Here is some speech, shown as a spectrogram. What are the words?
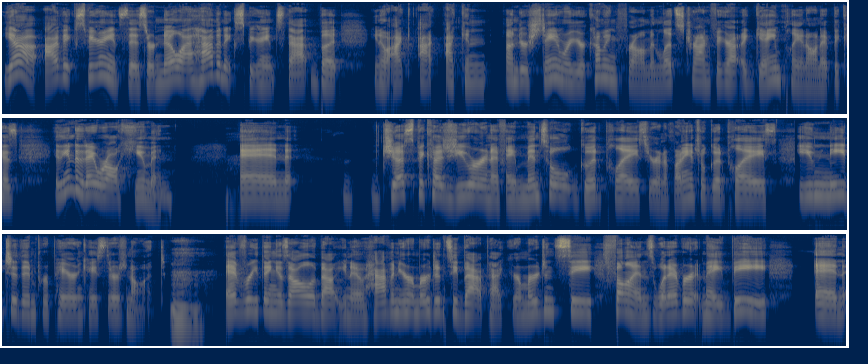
yeah, I've experienced this, or no, I haven't experienced that, but you know, I, I I can understand where you're coming from, and let's try and figure out a game plan on it because at the end of the day, we're all human, mm-hmm. and just because you are in a, a mental good place, you're in a financial good place, you need to then prepare in case there's not. Mm-hmm. Everything is all about, you know, having your emergency backpack, your emergency funds, whatever it may be, and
